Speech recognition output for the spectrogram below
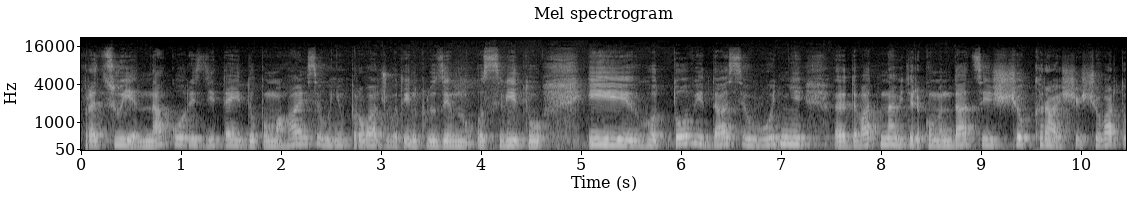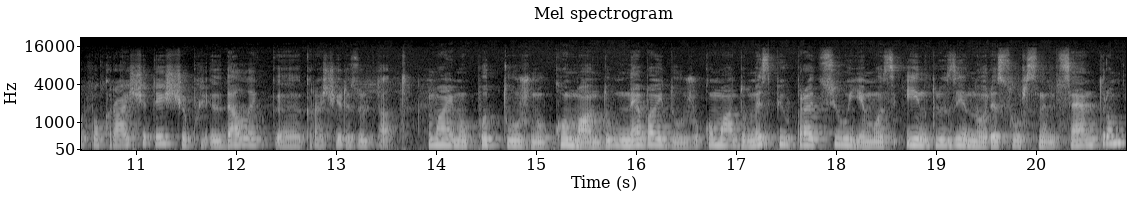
працює на користь дітей, допомагає сьогодні впроваджувати інклюзивну освіту і готові да, сьогодні е, давати навіть рекомендації, що краще, що варто покращити, щоб дали е, кращий результат. Маємо потужну команду, небайдужу команду. Ми співпрацюємо з інклюзивно-ресурсним центром.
